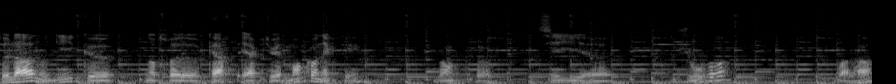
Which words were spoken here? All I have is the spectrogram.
Cela nous dit que notre carte est actuellement connectée. Donc euh, si euh, j'ouvre, voilà,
